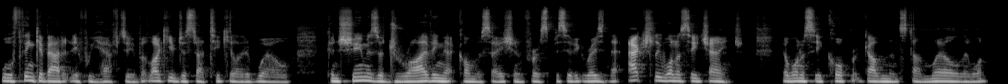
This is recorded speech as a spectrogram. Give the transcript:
we'll think about it if we have to. But like you've just articulated well, consumers are driving that conversation for a specific reason. They actually want to see change. They want to see corporate governance done well. They want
